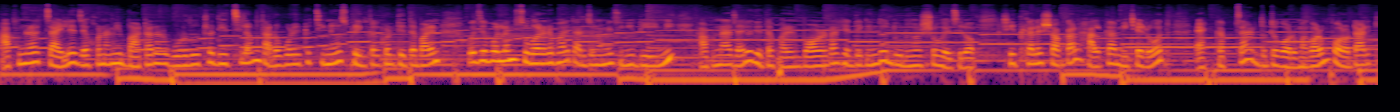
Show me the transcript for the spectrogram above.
আপনারা চাইলে যখন আমি বাটার আর গুঁড়ো দুধটা দিচ্ছিলাম, তার উপরে একটু চিনিও স্প্রিঙ্কল করে দিতে পারেন। ওই যে বললাম সুগারের ভয়, তার জন্য আমি চিনি দিইনি। আপনারা চাইলে দিতে পারেন। পরোটা খেতে কিন্তু দুর্ধর্ষ হয়েছিল। শীতকালের সকাল, হালকা মিঠে রোদ, এক কাপ চা আর দুটো গরমা গরম পরোটা আর কি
